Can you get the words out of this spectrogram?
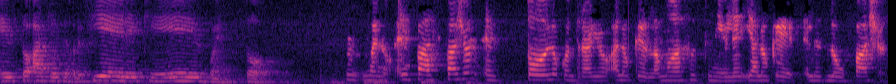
¿Esto a qué se refiere? ¿Qué es? Bueno, todo. Bueno, el fast fashion es todo lo contrario a lo que es la moda sostenible y a lo que es el slow fashion.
